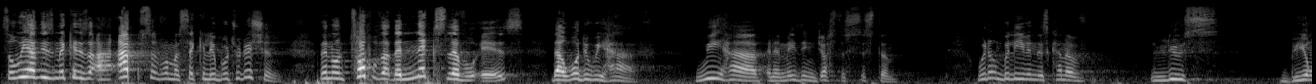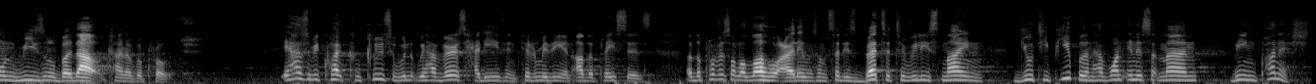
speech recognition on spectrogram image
So we have these mechanisms that are absent from a secular liberal tradition. Then on top of that, the next level is that what do we have? We have an amazing justice system. We don't believe in this kind of loose, beyond reasonable doubt kind of approach. It has to be quite conclusive. We have various hadith in Tirmidhi and other places that the Prophet ﷺ said it's better to release nine guilty people than have one innocent man being punished.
